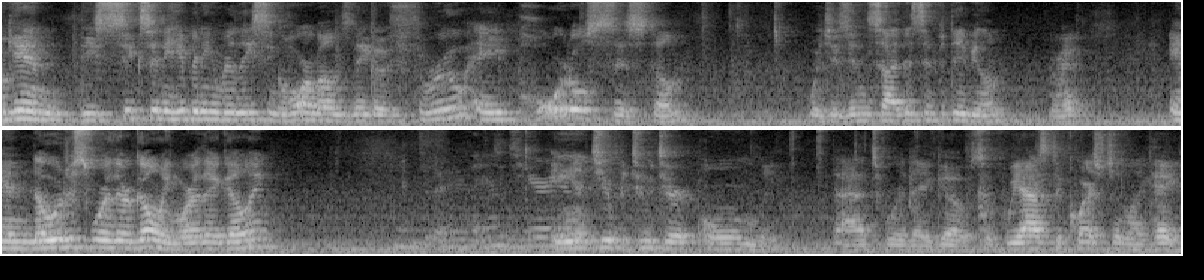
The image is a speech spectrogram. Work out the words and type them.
again, these six inhibiting releasing hormones, they go through a portal system, which is inside this infundibulum, right? And notice where they're going. Where are they going? Anterior. Anterior pituitary only. That's where they go. So if we asked a question like, hey,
